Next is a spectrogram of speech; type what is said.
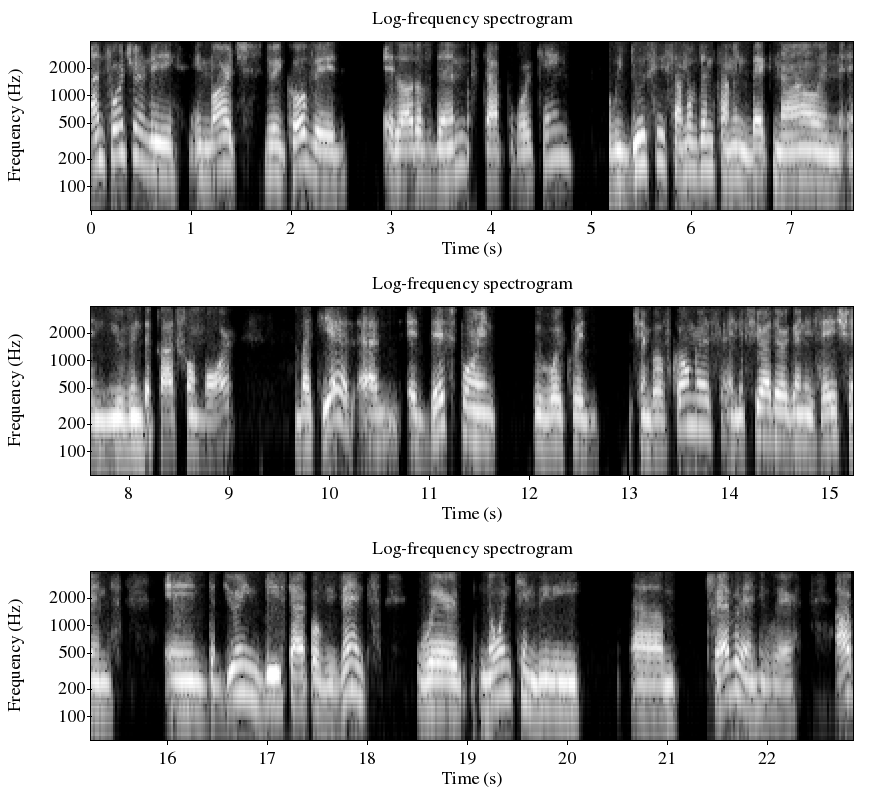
Unfortunately, in March during COVID, a lot of them stopped working. We do see some of them coming back now and, and using the platform more. But yeah, at, at this point, we work with Chamber of Commerce and a few other organizations. And during these type of events where no one can really um, travel anywhere, our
